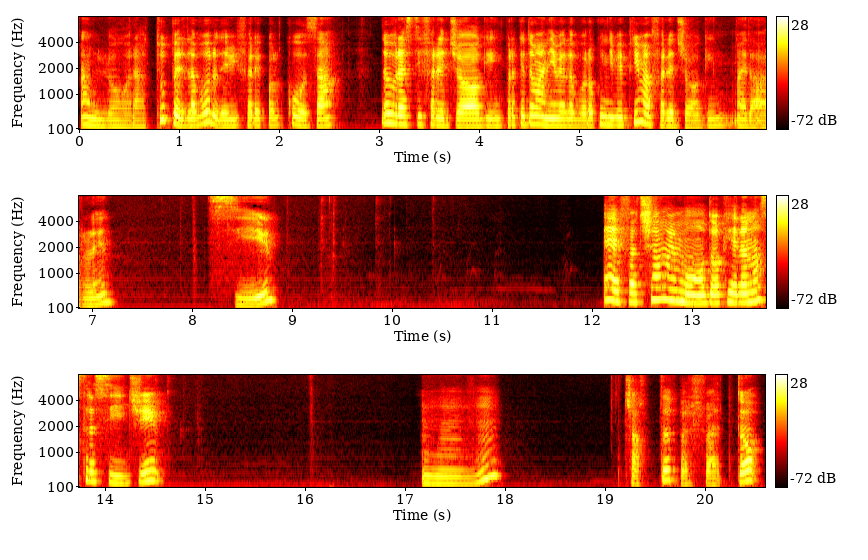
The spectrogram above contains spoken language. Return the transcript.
allora, tu per il lavoro devi fare qualcosa? Dovresti fare jogging, perché domani vai a lavoro, quindi vai prima a fare jogging, my darling. Sì. E facciamo in modo che la nostra Sigi... Mm. Chat, perfetto.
